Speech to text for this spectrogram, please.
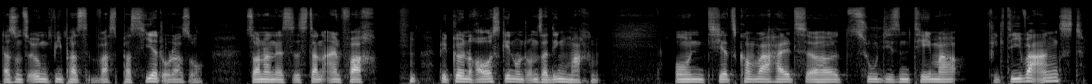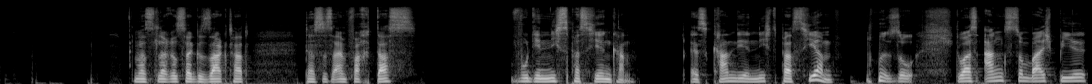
dass uns irgendwie pass was passiert oder so. Sondern es ist dann einfach, wir können rausgehen und unser Ding machen. Und jetzt kommen wir halt äh, zu diesem Thema fiktive Angst, was Larissa gesagt hat. Das ist einfach das, wo dir nichts passieren kann. Es kann dir nichts passieren. so, du hast Angst zum Beispiel,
